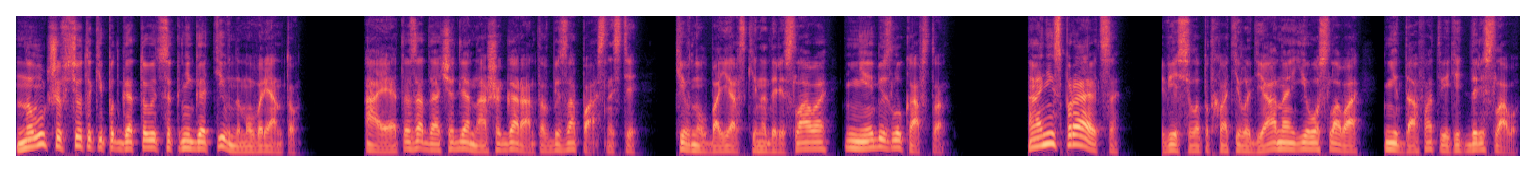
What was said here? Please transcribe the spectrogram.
Но лучше все-таки подготовиться к негативному варианту. А это задача для наших гарантов безопасности, кивнул Боярский на Дорислава не без лукавства. Они справятся, весело подхватила Диана его слова, не дав ответить Дориславу.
